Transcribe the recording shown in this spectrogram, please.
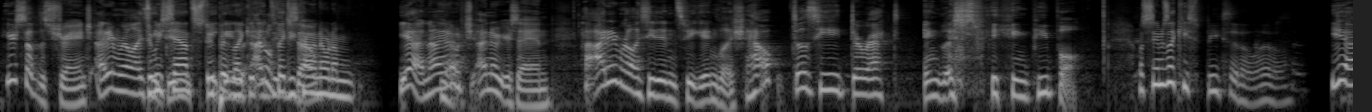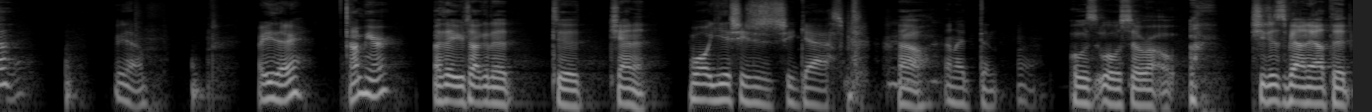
Here's something strange. I didn't realize. Do we sound stupid? Like I don't do, think do you so. kind of know what I'm? Yeah, no, I know. Yeah. What you, I know what you're saying. I didn't realize he didn't speak English. How does he direct English-speaking people? Well, it seems like he speaks it a little. Yeah, Yeah. Are you there? I'm here. I thought you were talking to to Shannon. Well, yeah. She just, she gasped, Oh, and I didn't. what was what was so wrong? she just found out that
